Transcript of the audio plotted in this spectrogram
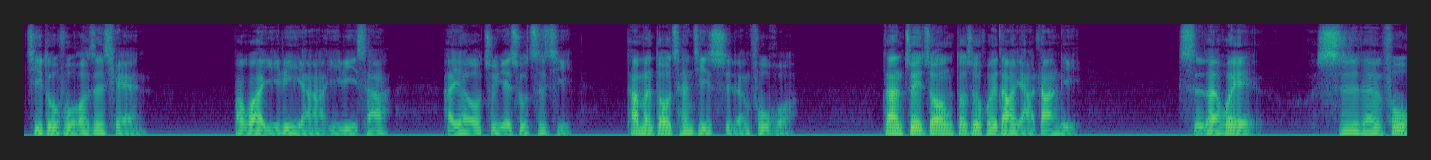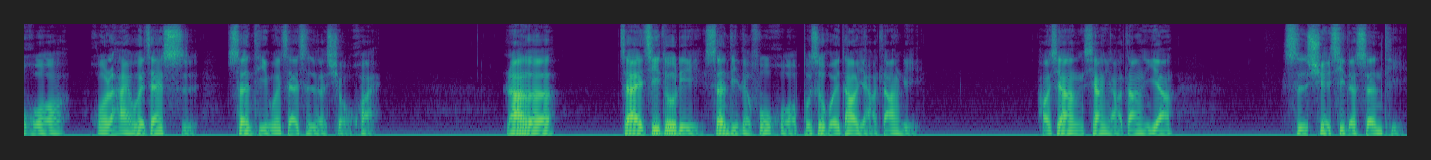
基督复活之前，包括以利亚、以利沙。还有主耶稣自己，他们都曾经使人复活，但最终都是回到亚当里，死了会死人复活，活了还会再死，身体会再次的朽坏。然而，在基督里，身体的复活不是回到亚当里，好像像亚当一样是血气的身体。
